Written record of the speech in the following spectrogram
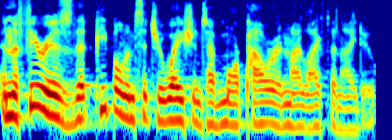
And the fear is that people and situations have more power in my life than I do.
